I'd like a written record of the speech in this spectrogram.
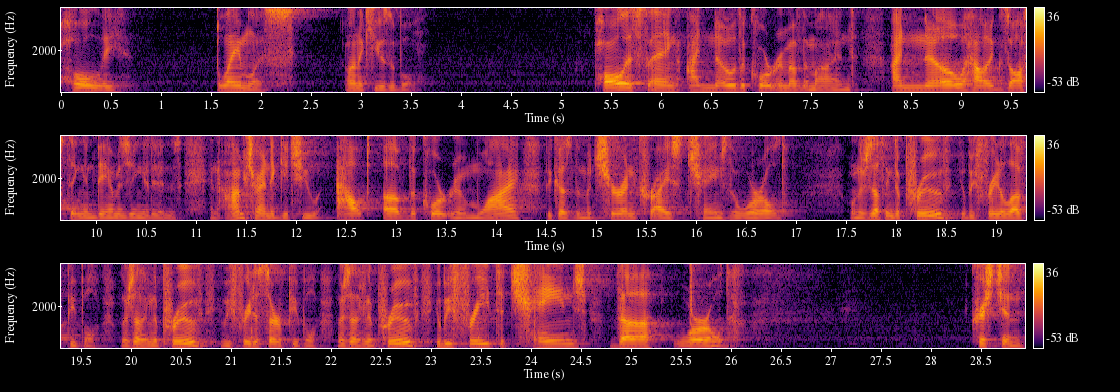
holy, blameless, unaccusable. Paul is saying, I know the courtroom of the mind. I know how exhausting and damaging it is. And I'm trying to get you out of the courtroom. Why? Because the mature in Christ changed the world. When there's nothing to prove, you'll be free to love people. When there's nothing to prove, you'll be free to serve people. When there's nothing to prove, you'll be free to change the world. Christian,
